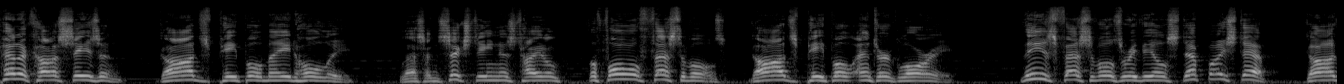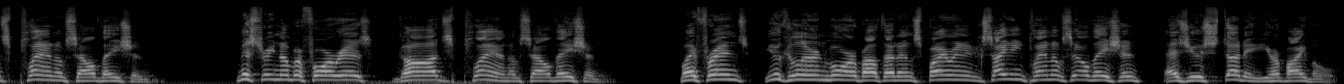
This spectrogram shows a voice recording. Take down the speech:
Pentecost Season God's People Made Holy. Lesson 16 is titled The Fall Festivals God's People Enter Glory. These festivals reveal step by step God's plan of salvation. Mystery number four is God's plan of salvation. My friends, you can learn more about that inspiring exciting plan of salvation as you study your Bible.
